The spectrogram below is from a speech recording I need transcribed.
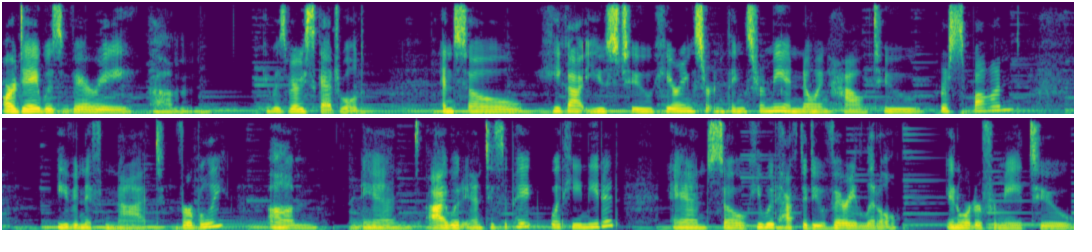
Our day was very, um, it was very scheduled. And so he got used to hearing certain things from me and knowing how to respond, even if not verbally. Um, and I would anticipate what he needed. And so he would have to do very little in order for me to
